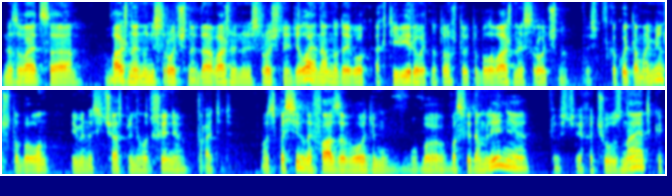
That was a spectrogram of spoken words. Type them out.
называется важное, но не срочное, да, важные, но не срочные дела, и нам надо его активировать на том, что это было важно и срочно. То есть в какой-то момент, чтобы он именно сейчас принял решение тратить. Вот с пассивной фазы вводим в, в осведомление, то есть я хочу узнать, как,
